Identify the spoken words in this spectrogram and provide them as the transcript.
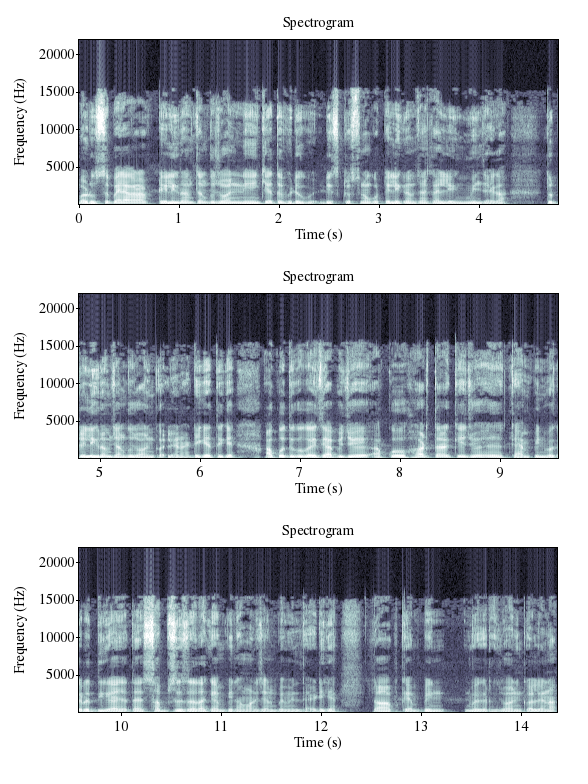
बट उससे पहले अगर आप टेलीग्राम चैनल को ज्वाइन नहीं किया तो वीडियो डिस्क्रिप्शन को टेलीग्राम चैनल का लिंक मिल जाएगा। तो टेलीग्राम चैनल को ज्वाइन कर लेना, ठीक है? ठीक है? आपको देखो कैसे यहाँ पे जो आपको हर तरह के जो है कैंपिंग वगैरह दिया जाता है। सबसे ज़्यादा कैंपिंग हमारे चैनल पर मिलता है, ठीक है? तो आप कैंपिंग वगैरह ज्वाइन कर लेना।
